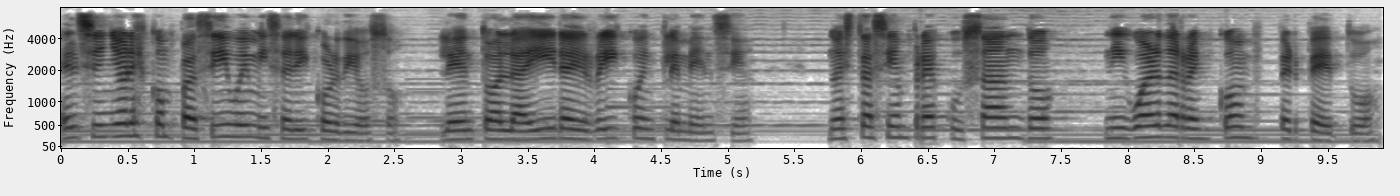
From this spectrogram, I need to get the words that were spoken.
El Señor es compasivo y misericordioso, lento a la ira y rico en clemencia. No está siempre acusando, ni guarda rencor perpetuo.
